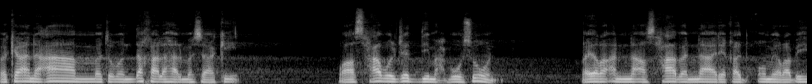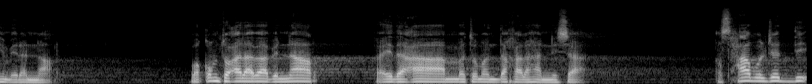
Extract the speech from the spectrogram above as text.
فكان عامة من دخلها المساكين وأصحاب الجد محبوسون غير أن أصحاب النار قد أمر بهم إلى النار. وقمت على باب النار فإذا عامة من دخلها النساء. أصحاب الجد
